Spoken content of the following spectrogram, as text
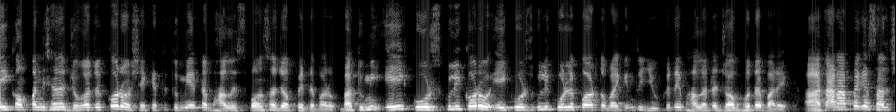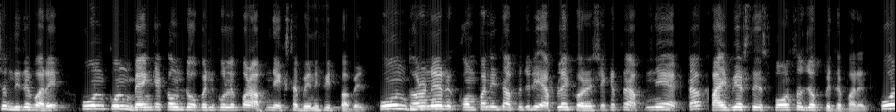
এই কোম্পানির সাথে যোগাযোগ করো, সেক্ষেত্রে তুমি একটা ভালো স্পন্সর জব পেতে পারো। বা তুমি এই কোর্সগুলি করো, এই কোর্সগুলি করলে পর তোমার কিন্তু ইউকেতে ভালো একটা জব হতে পারে। তারা আপনাকে সাজেশন দিতে পারে কোন কোন ব্যাংক অ্যাকাউন্ট ওপেন করলে পর আপনি এক্সট্রা বেনিফিট পাবেন। কোন ধরনের কোম্পানিতে আপনি যদি অ্যাপ্লাই করেন, সেক্ষেত্রে আপনি একটা ফাইভ ইয়ার্সের স্পন্সর জব পেতে পারেন। কোন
